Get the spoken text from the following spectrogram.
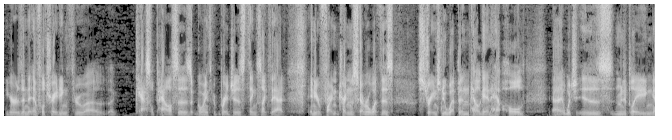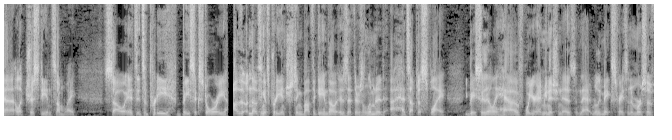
you're then infiltrating through castle palaces, going through bridges, things like that, and you're find, trying to discover what this strange new weapon Helghan ha- hold uh, which is manipulating uh, electricity in some way. So it's it's a pretty basic story. Other, another thing that's pretty interesting about the game, though, is that there's a limited uh, heads-up display. You basically only have what your ammunition is, and that really makes creates an immersive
